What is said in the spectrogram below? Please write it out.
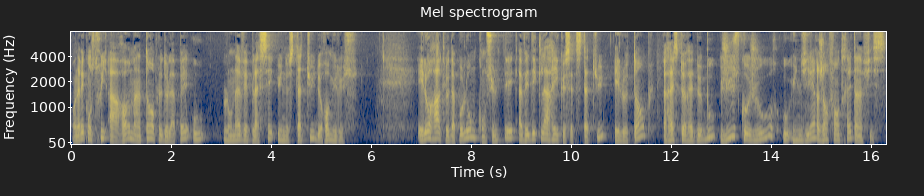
on avait construit à Rome un temple de la paix où l'on avait placé une statue de Romulus. Et l'oracle d'Apollon, consulté, avait déclaré que cette statue et le temple resteraient debout jusqu'au jour où une vierge enfanterait un fils.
